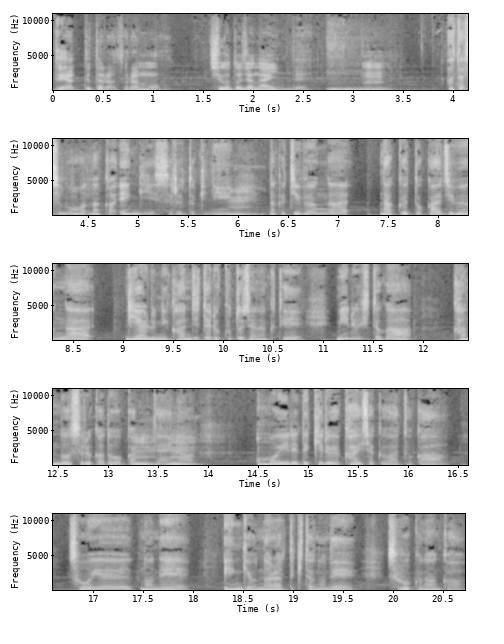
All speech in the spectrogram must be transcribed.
でやってたらそれはもう仕事じゃないんで、うん。私もなんか演技するときに、うん。なんか自分が泣くとか自分がリアルに感じてることじゃなくて見る人が感動するかどうかみたいな、思い入れできる解釈はとかそういうので演技を習ってきたのですごくなんか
